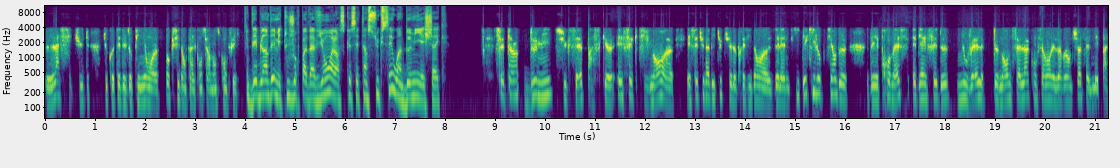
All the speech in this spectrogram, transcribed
lassitude du côté des opinions occidentales concernant ce conflit. Des blindés mais toujours pas d'avions, alors est-ce que c'est un succès ou un demi-échec? C'est un demi-succès parce que effectivement, euh, et c'est une habitude chez le président euh, Zelensky, dès qu'il obtient de, des promesses, eh bien, il fait de nouvelles demandes. Celle-là, concernant les avions de chasse, elle n'est pas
